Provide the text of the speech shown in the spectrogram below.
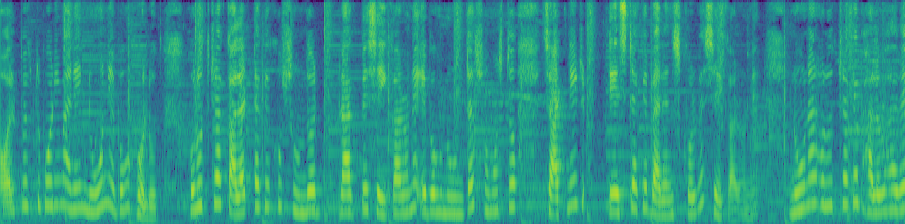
অল্প একটু পরিমাণে নুন এবং হলুদ। হলুদটা কালারটাকে খুব সুন্দর রাখবে সেই কারণে এবং নুনটা সমস্ত চাটনির টেস্টটাকে ব্যালেন্স করবে সেই কারণে। নুন আর হলুদটাকে ভালোভাবে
